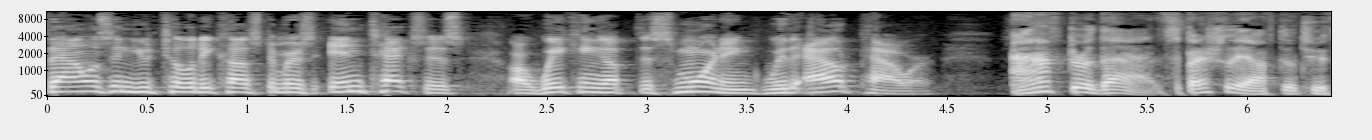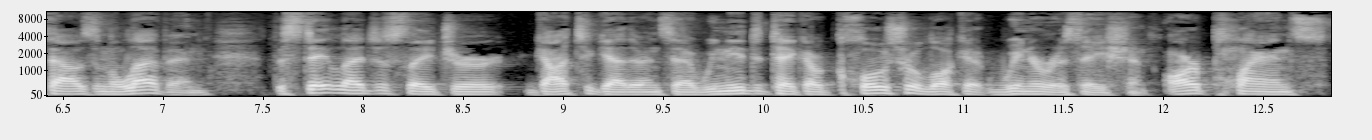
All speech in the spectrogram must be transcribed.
thousand utility customers in Texas are waking up this morning without power. After that, especially after 2011, the state legislature got together and said, we need to take a closer look at winterization. Are plants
